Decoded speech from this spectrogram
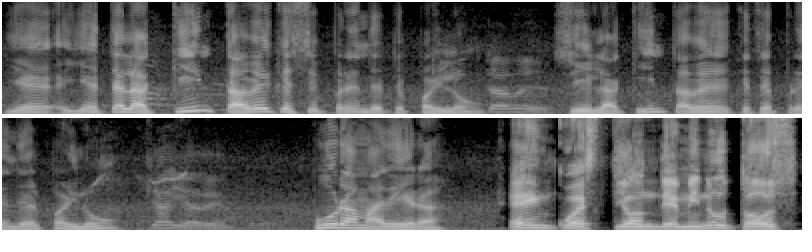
Y, e- y esta es la quinta vez que se prende este pailón. Sí, la quinta vez que se prende el pailón. ¿Qué hay adentro? Pura madera. En cuestión de minutos,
